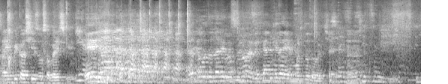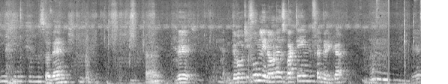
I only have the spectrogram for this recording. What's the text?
have to give this name because she is also very sweet. E io le ho dovuto dare questo nome perché anche lei è molto dolce. So then, um, the devotee formerly known as Bhaktin Federica. Yes.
